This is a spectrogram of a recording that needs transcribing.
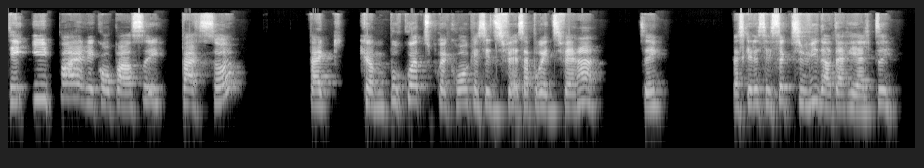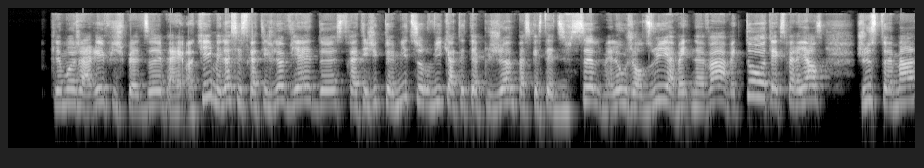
t'es hyper récompensé par ça. Fait que, comme, pourquoi tu pourrais croire que c'est ça pourrait être différent, tu sais? Parce que là, c'est ça que tu vis dans ta réalité. Puis là, moi, j'arrive puis je peux te dire, ben, OK, mais là, ces stratégies-là viennent de stratégies que tu as mis de survie quand tu étais plus jeune parce que c'était difficile. Mais là, aujourd'hui, à 29 ans, avec toute l'expérience, justement,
